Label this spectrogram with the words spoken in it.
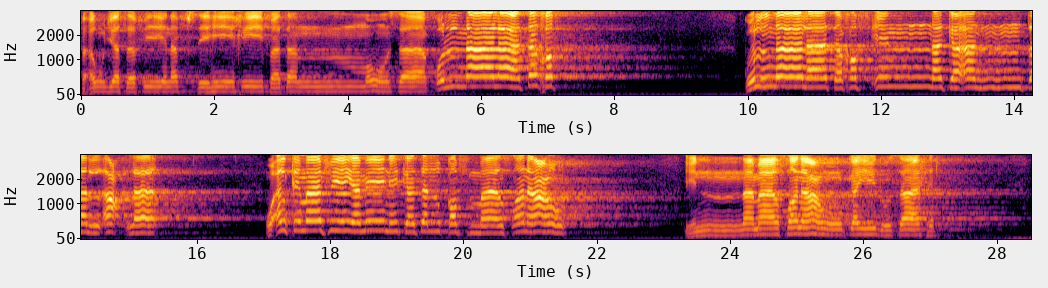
فأوجس في نفسه خيفة موسى قلنا لا تخف قلنا لا تخف إنك أنت الأعلى. وألق ما في يمينك تلقف ما صنعوا إنما صنعوا كيد ساحر.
